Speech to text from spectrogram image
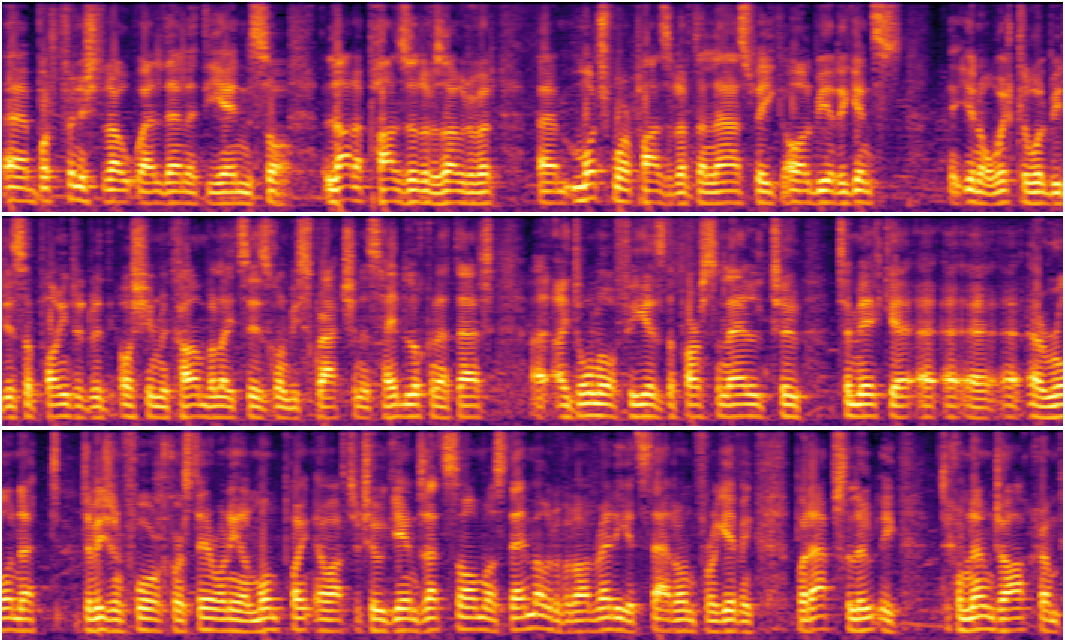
uh, but finished it out well then at the end. So a lot of positives out of it, um, much more positive than last week, albeit against you know, Wicklow will be disappointed with Oisin McConville. I'd say is going to be scratching his head looking at that. I, I don't know if he has the personnel to to make a, a, a, a run at Division Four. Of course, they're only on one point now after two games. That's almost them out of it already. It's that unforgiving. But absolutely, to come down to Aughrim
